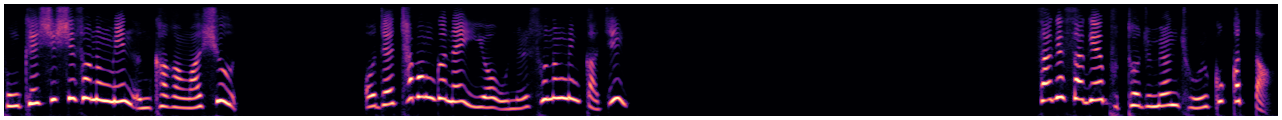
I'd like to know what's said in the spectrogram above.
본캐 CC 손흥민 은카 강화 슛. 어제 차범근에 이어 오늘 손흥민까지? 싸게 싸게 붙어주면 좋을 것 같다.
